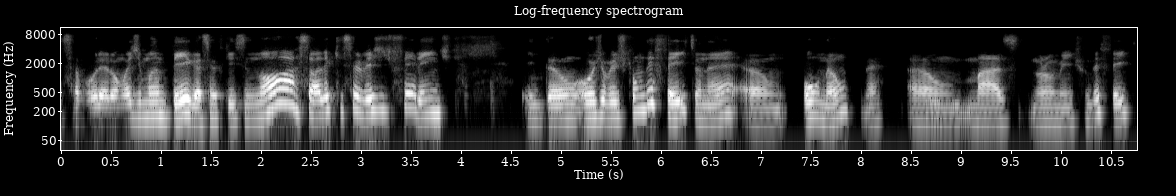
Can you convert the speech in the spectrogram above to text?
sabor, aroma de manteiga. Assim, eu fiquei assim, nossa, olha que cerveja diferente. Então, hoje eu vejo que é um defeito, né? Um, ou não, né? Um, mas normalmente um defeito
